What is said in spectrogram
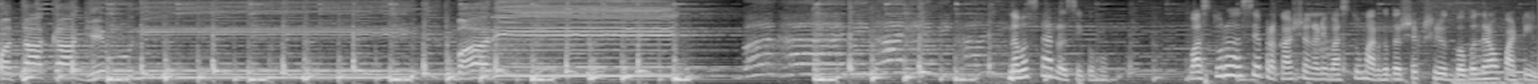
पताका घेऊन वारी. नमस्कार रसिक हो वास्तुरहस्य प्रकाशन आणि वास्तू मार्गदर्शक श्रीयुत बबनराव पाटील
